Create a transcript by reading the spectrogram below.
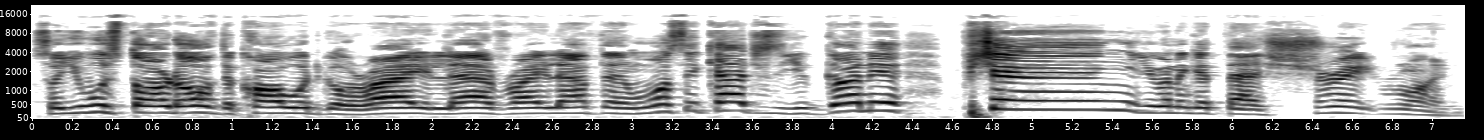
So you would start off, the car would go right, left, right, left. And once it catches you, gun it, pshing, you're going to get that straight run.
